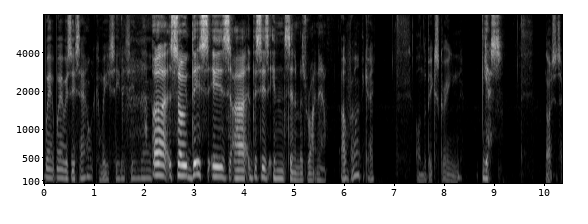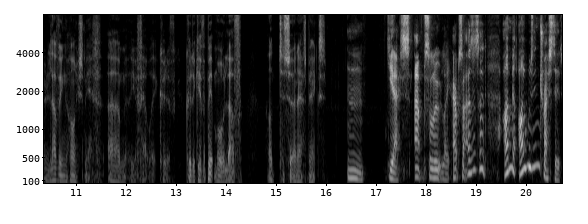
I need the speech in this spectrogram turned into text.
where where is this out? Can we see this in? Uh... uh, so this is uh, this is in cinemas right now oh right, okay. On the big screen. yes Nice. So loving Highsmith. Um, you felt it could have could have give a bit more love to certain aspects. Mm. Yes, absolutely, absolutely. As I said, I'm I was interested.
